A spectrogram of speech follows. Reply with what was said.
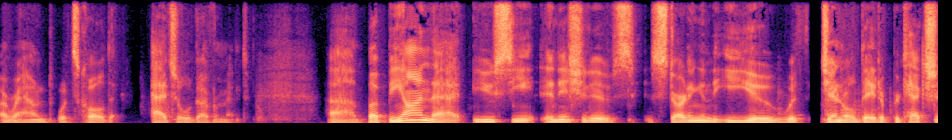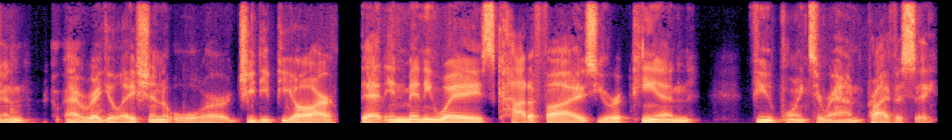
around what's called agile government. Uh, but beyond that, you see initiatives starting in the EU with General Data Protection uh, Regulation or GDPR that in many ways codifies European viewpoints around privacy.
